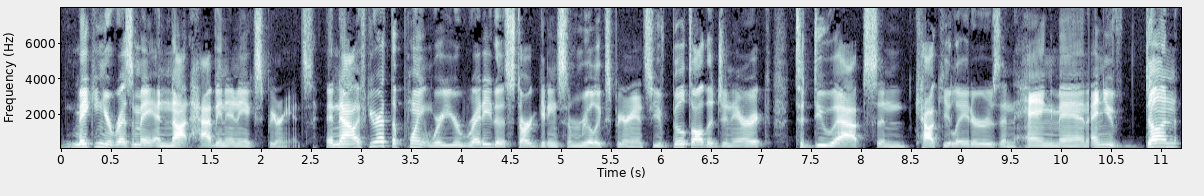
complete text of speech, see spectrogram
making your resume and not having any experience. And now, if you're at the point where you're ready to start getting some real experience, you've built all the generic to do apps and calculators and Hangman, and you've done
